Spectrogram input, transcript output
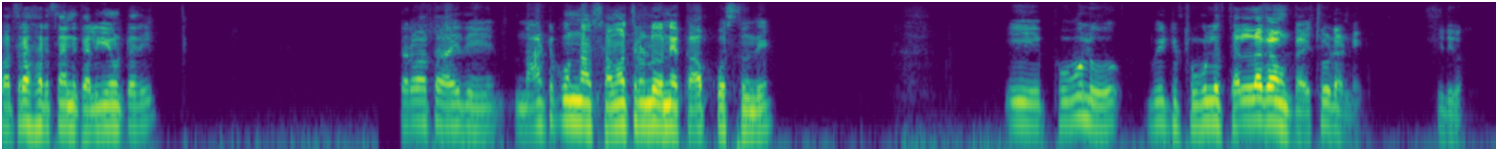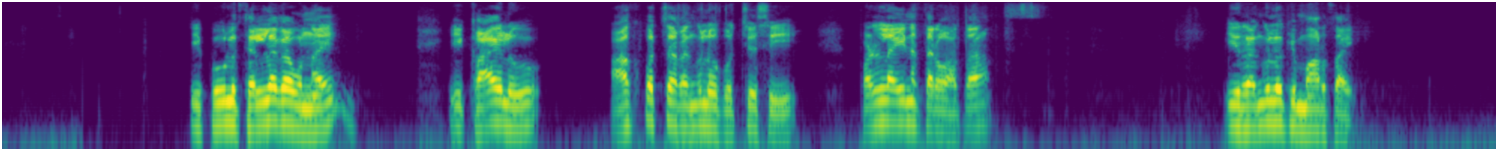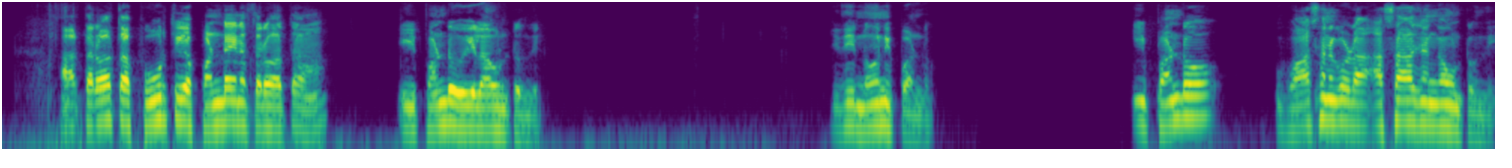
పత్రహరితాన్ని కలిగి ఉంటుంది. తర్వాత ఇది నాటుకున్న సంవత్సరంలోనే కాపుకొస్తుంది ఈ పువ్వులు వీటి పువ్వులు తెల్లగా ఉంటాయి. చూడండి. ఇదిగో. ఈ పువ్వులు తెల్లగా ఉన్నాయి. ఈ కాయలు ఆకుపచ్చ రంగులోకి వచ్చేసి పళ్ళు అయిన తర్వాత ఈ రంగులోకి మారుతాయి. ఆ తర్వాత పూర్తిగా పండు అయిన తర్వాత ఈ పండు ఇలా ఉంటుంది. ఇది నోని పండు. ఈ పండు వాసన కూడా అసహజంగా ఉంటుంది.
